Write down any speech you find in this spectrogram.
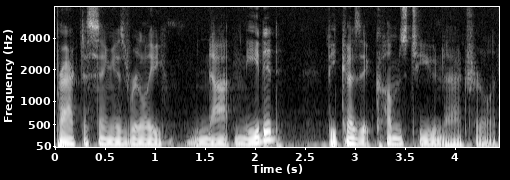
practicing is really not needed because it comes to you naturally.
